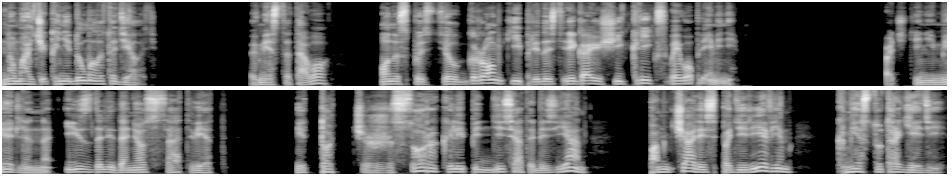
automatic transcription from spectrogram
Но мальчик и не думал это делать. Вместо того он испустил громкий предостерегающий крик своего племени. Почти немедленно издали донесся ответ, и тотчас же сорок или пятьдесят обезьян помчались по деревьям к месту трагедии.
